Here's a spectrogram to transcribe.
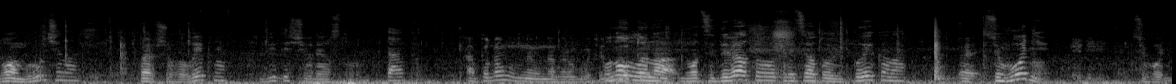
вам вручена 1 липня 2011 року. Так. А поновлено на роботі? Поновлена 29-го, 30-го відкликана. Е, Сьогодні, сьогодні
